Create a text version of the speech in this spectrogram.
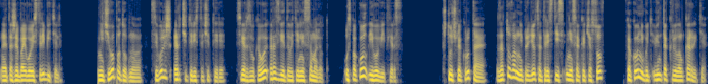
это же боевой истребитель. Ничего подобного, всего лишь Р-404, сверхзвуковой разведывательный самолет. Успокоил его Витхерс. Штучка крутая, зато вам не придется трястись несколько часов в каком-нибудь винтокрылом корыте.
